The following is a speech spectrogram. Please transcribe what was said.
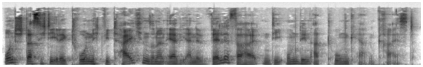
und dass sich die Elektronen nicht wie Teilchen, sondern eher wie eine Welle verhalten, die um den Atomkern kreist.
